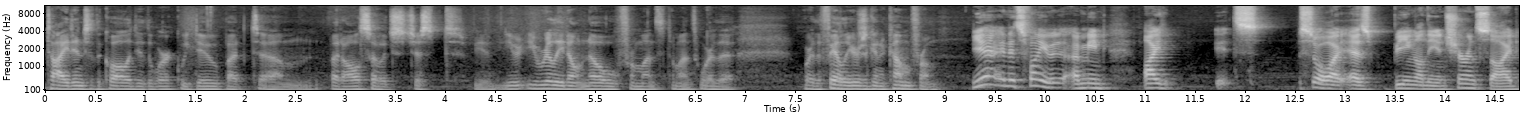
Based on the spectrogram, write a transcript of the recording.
tied into the quality of the work we do, but um, but also it's just you, you really don't know from month to month where the where the failures are going to come from. Yeah, and it's funny. I mean, I it's so I as being on the insurance side,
